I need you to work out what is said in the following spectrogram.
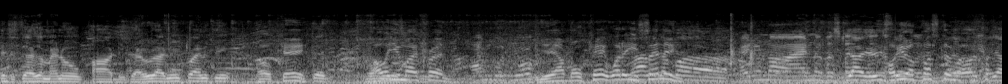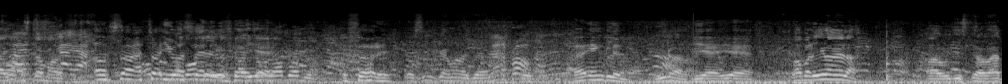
This there's a menu card. If I need to anything, Okay. How are you, my friend? I'm good. You? Yeah, I'm okay. What are you selling? I don't know. I'm a oh, customer. Yeah, yeah, oh, you're a customer? Yeah, yeah, yeah customer. Oh, sorry. I thought you were selling. Yeah, yeah. No problem. Sorry. Where from? Uh, England. England. Yeah, yeah. What about England? Uh, we just, uh,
